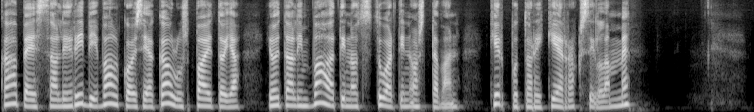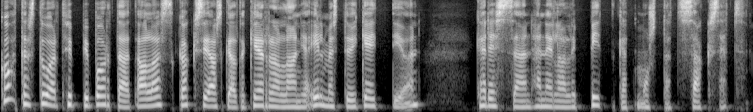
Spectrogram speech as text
Kaapeissa oli rivi valkoisia kauluspaitoja, joita olin vaatinut Stuartin ostavan kirpputorikierroksillamme. Kohta Stuart hyppi portaat alas kaksi askelta kerrallaan ja ilmestyi keittiöön. Kädessään hänellä oli pitkät mustat sakset.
